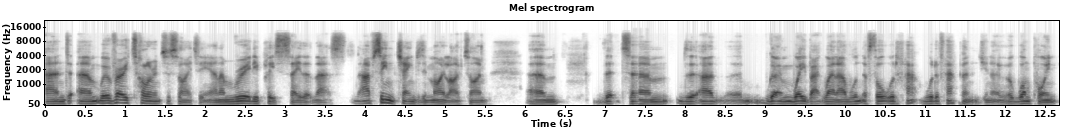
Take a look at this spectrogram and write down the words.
and um, we're a very tolerant society. And I'm really pleased to say that that's I've seen changes in my lifetime. Um, that um, that uh, going way back when I wouldn't have thought would have ha- would have happened. You know, at one point,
